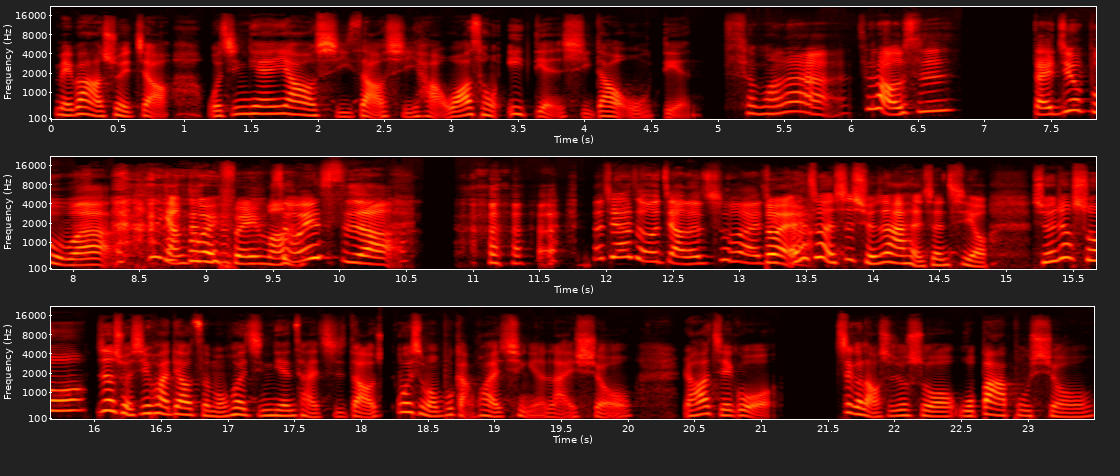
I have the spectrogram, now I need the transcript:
没办法睡觉，我今天要洗澡洗好，我要从一点洗到五点。什么啦？这老师？逮就补啊，杨贵妃吗？什么意思啊？而且他怎么讲得出来？对，而且这是学生还很生气哦。学生就说热水器坏掉，怎么会今天才知道？为什么不赶快请人来修？然后结果这个老师就说：“我爸不修。”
